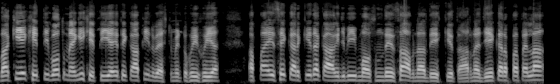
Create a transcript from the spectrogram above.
ਬਾਕੀ ਇਹ ਖੇਤੀ ਬਹੁਤ ਮਹਿੰਗੀ ਖੇਤੀ ਹੈ ਇਹ ਤੇ ਕਾਫੀ ਇਨਵੈਸਟਮੈਂਟ ਹੋਈ ਹੋਈ ਆ। ਆਪਾਂ ਇਸੇ ਕਰਕੇ ਇਹਦਾ ਕਾਗਜ਼ ਵੀ ਮੌਸਮ ਦੇ ਹਿਸਾਬ ਨਾਲ ਦੇਖ ਕੇ ਉਤਾਰਨਾ ਜੇਕਰ ਆਪਾਂ ਪਹਿਲਾਂ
